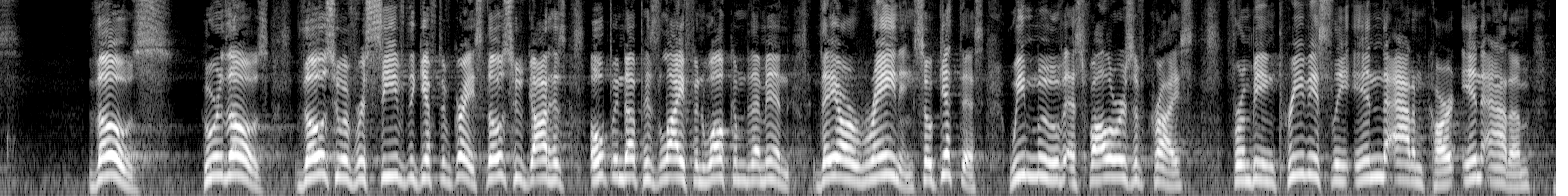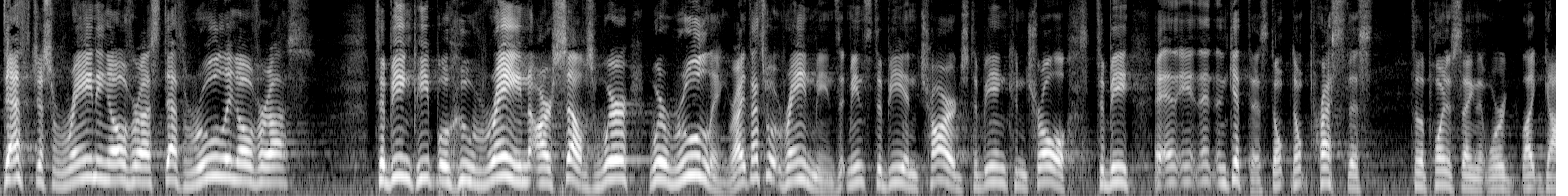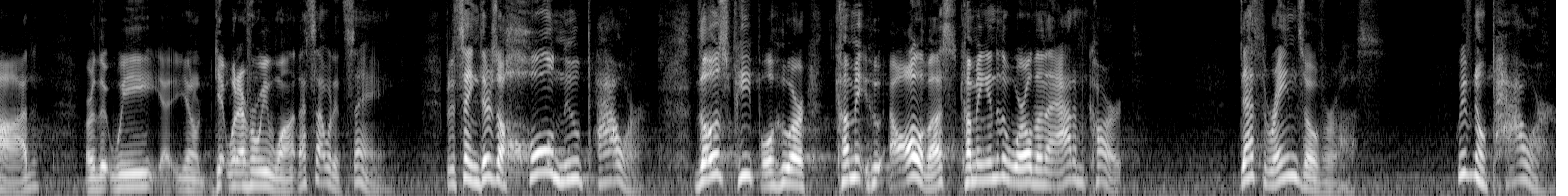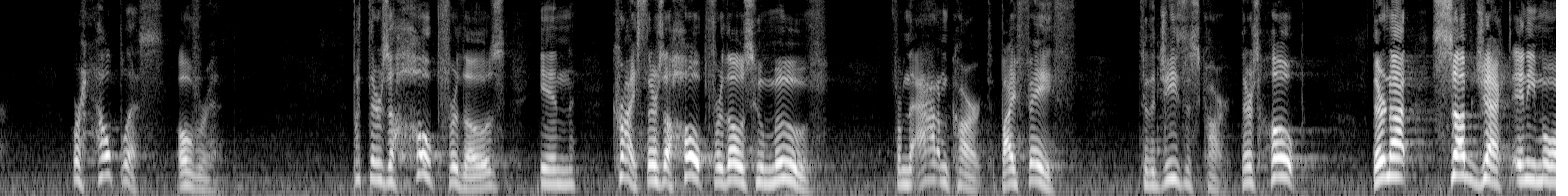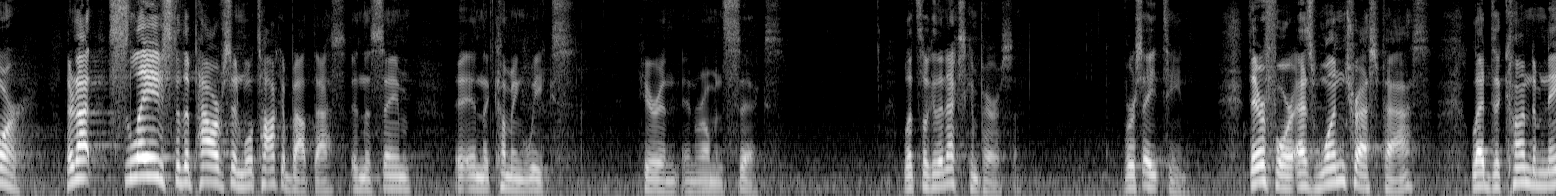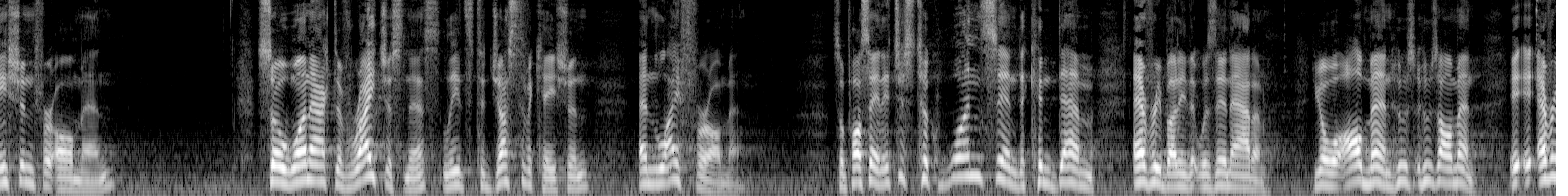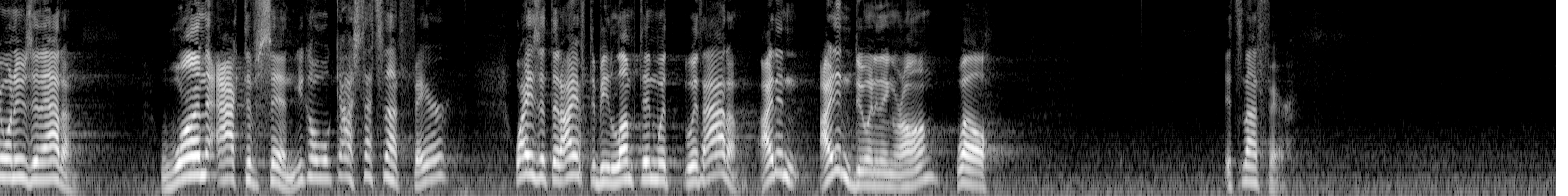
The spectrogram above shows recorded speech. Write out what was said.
Those. Who are those? Those who have received the gift of grace, those who God has opened up his life and welcomed them in. They are reigning. So get this we move as followers of Christ from being previously in the Adam cart, in Adam, death just reigning over us, death ruling over us, to being people who reign ourselves. We're, we're ruling, right? That's what reign means. It means to be in charge, to be in control, to be, and, and, and get this, don't, don't press this to the point of saying that we're like God or that we, uh, you know, get whatever we want. That's not what it's saying. But it's saying there's a whole new power. Those people who are coming, who, all of us coming into the world in the Adam cart, death reigns over us. We have no power. We're helpless over it. But there's a hope for those in Christ. There's a hope for those who move from the Adam cart by faith to the Jesus cart. There's hope. They're not subject anymore. They're not slaves to the power of sin. We'll talk about that in the same in the coming weeks here in, in Romans 6. Let's look at the next comparison. Verse 18. Therefore, as one trespass led to condemnation for all men, so one act of righteousness leads to justification and life for all men. So Paul's saying it just took one sin to condemn everybody that was in Adam. You go, well, all men. Who's, who's all men? It, it, everyone who's in Adam. One act of sin. You go, well, gosh, that's not fair. Why is it that I have to be lumped in with, with Adam? I didn't, I didn't do anything wrong. Well, it's not fair.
